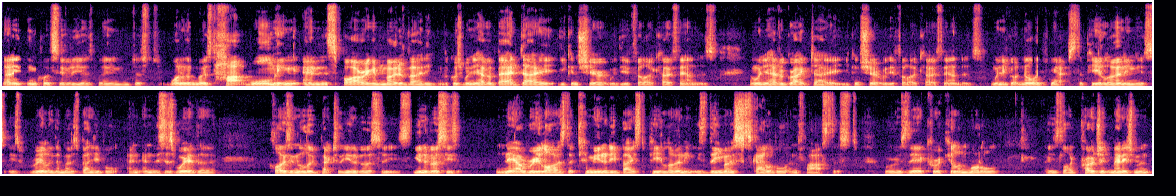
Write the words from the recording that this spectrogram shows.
that inclusivity has been just one of the most heartwarming and inspiring and motivating because when you have a bad day, you can share it with your fellow co founders. And when you have a great day, you can share it with your fellow co founders. When you've got knowledge gaps, the peer learning is, is really the most valuable. And, and this is where the closing the loop back to the universities. Universities now realise that community based peer learning is the most scalable and fastest, whereas their curriculum model is like project management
